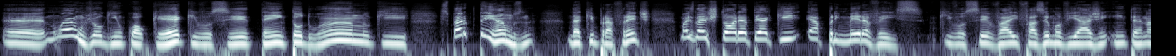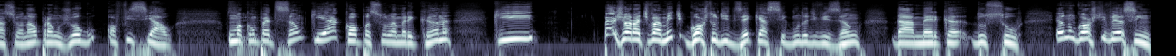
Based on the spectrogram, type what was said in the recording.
É, não é um joguinho qualquer que você tem todo ano, que espero que tenhamos, né? Daqui para frente, mas na história até aqui é a primeira vez que você vai fazer uma viagem internacional para um jogo oficial. Uma Sim. competição que é a Copa Sul-Americana, que pejorativamente gostam de dizer que é a segunda divisão da América do Sul. Eu não gosto de ver assim.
